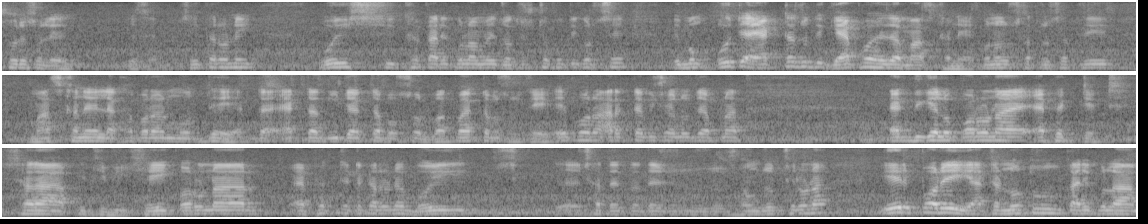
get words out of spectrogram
সরে চলে গেছেন। সেই কারণেই ওই শিক্ষা কারিকুলামে যথেষ্ট ক্ষতি করছে এবং ওইটা একটা যদি গ্যাপ হয়ে যায় মাঝখানে, কোনো ছাত্রছাত্রীর মাঝখানে লেখাপড়ার মধ্যে একটা একটা, দুইটা, একটা বছর বা কয়েকটা বছর যে, এরপর আরেকটা বিষয় হলো যে আপনার একদিকে হলো করোনায় অ্যাফেক্টেড সারা পৃথিবী। সেই করোনার এফেক্টেডের কারণে বই সাথে তাদের সংযোগ ছিল না। এরপরেই একটা নতুন কারিকুলাম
